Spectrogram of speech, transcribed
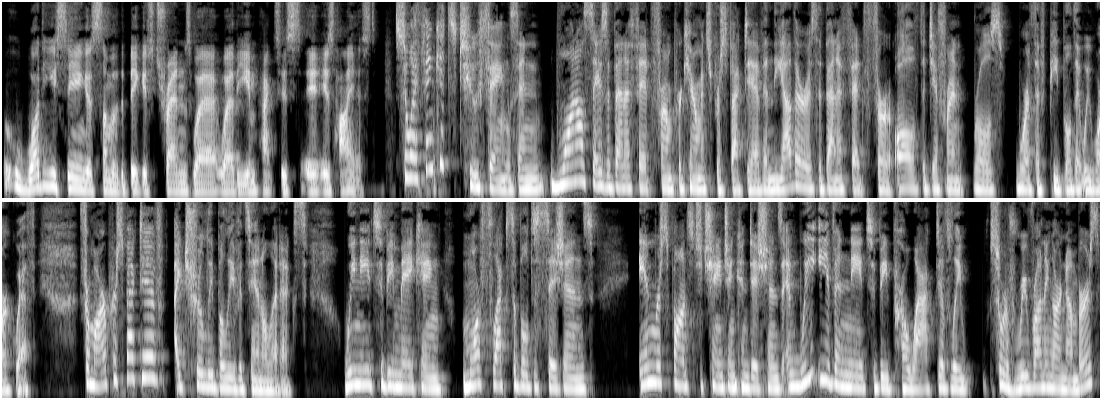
What are you seeing as some of the biggest trends where, where the impact is, is highest? So I think it's two things. And one I'll say is a benefit from procurement's perspective. And the other is the benefit for all of the different roles worth of people that we work with. From our perspective, I truly believe it's analytics. We need to be making more flexible decisions in response to changing conditions. And we even need to be proactively sort of rerunning our numbers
